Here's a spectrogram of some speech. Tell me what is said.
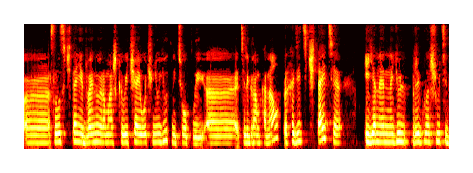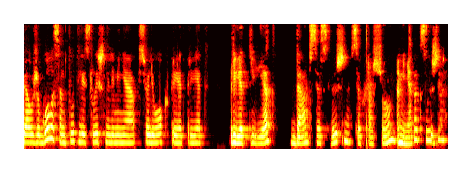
э, словосочетание «двойной ромашковый чай» очень уютный, теплый э, телеграм-канал. Проходите, читайте. И я, наверное, Юль, приглашу тебя уже голосом. Тут ли, слышно ли меня? Все ли ок? Привет, привет. Привет, привет. Да, все слышно, все хорошо. А меня как слышно?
